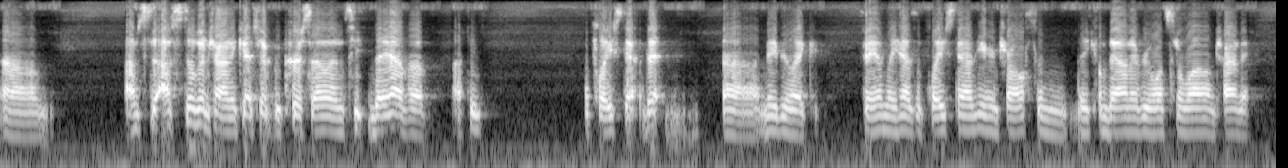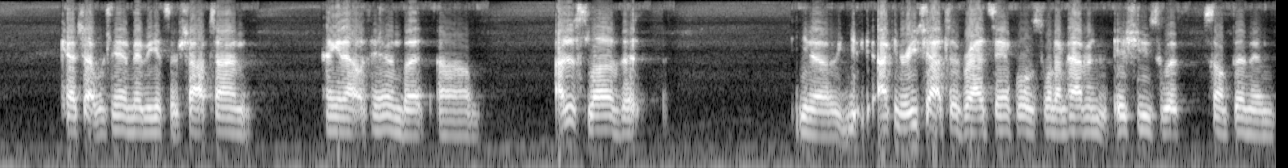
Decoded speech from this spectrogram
um, I'm st- I've still been trying to catch up with Chris Owens. He, they have a I think a place that that uh, maybe like family has a place down here in Charleston. They come down every once in a while. I'm trying to catch up with him, maybe get some shop time hanging out with him. But um, I just love that, you know, I can reach out to Brad Samples when I'm having issues with something, and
